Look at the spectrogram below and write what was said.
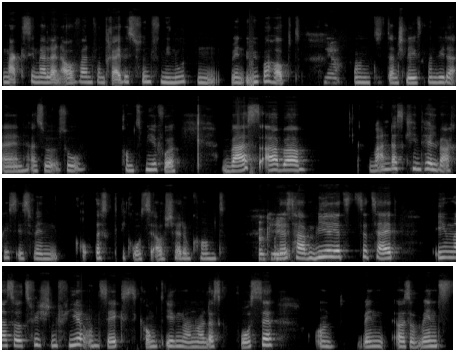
maximal ein Aufwand von drei bis fünf Minuten, wenn überhaupt. Ja. Und dann schläft man wieder ein. Also so kommt es mir vor. Was aber, wann das Kind hellwach ist, ist, wenn das, die große Ausscheidung kommt. Okay. Und das haben wir jetzt zurzeit immer so zwischen vier und sechs kommt irgendwann mal das Große. Und wenn, also wenn es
